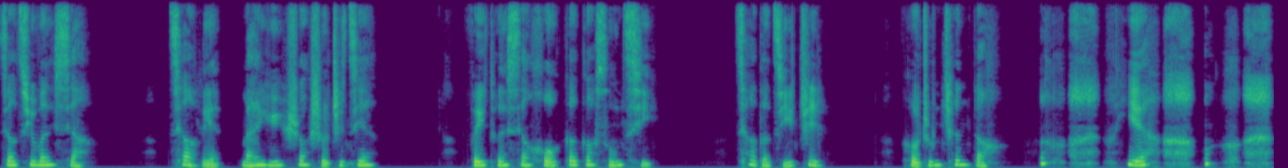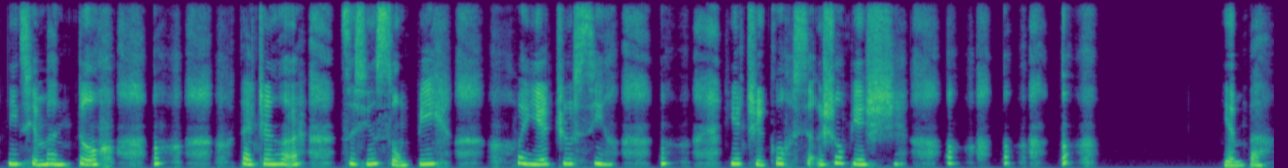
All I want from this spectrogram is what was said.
娇躯弯下，俏脸埋于双手之间，肥臀向后高高耸起，翘到极致，口中嗔道。爷，你且慢动，待真儿自行耸逼，为爷助兴，也只顾享受便是。言罢，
